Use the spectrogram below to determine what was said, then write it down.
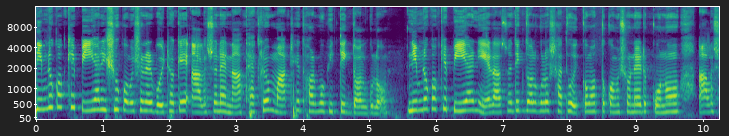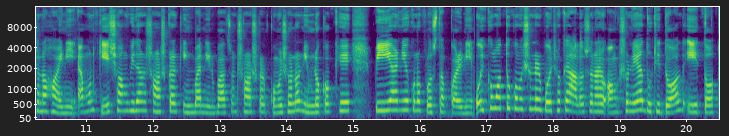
নিম্নকক্ষে পিআর ইস্যু কমিশনের বৈঠকে আলোচনায় না থাকলেও মাঠে ধর্মভিত্তিক দলগুলো নিম্নকক্ষে পিআর নিয়ে রাজনৈতিক দলগুলোর সাথে ঐক্যমত্য কমিশনের কোনো আলোচনা হয়নি। এমনকি সংবিধান সংস্কার কিংবা নির্বাচন সংস্কার কমিশনও নিম্নকক্ষে পিআর নিয়ে কোনো প্রস্তাব করেনি। ঐক্যমত্য কমিশনের বৈঠকে আলোচনায় অংশ নেওয়া দুটি দল এই তথ্য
